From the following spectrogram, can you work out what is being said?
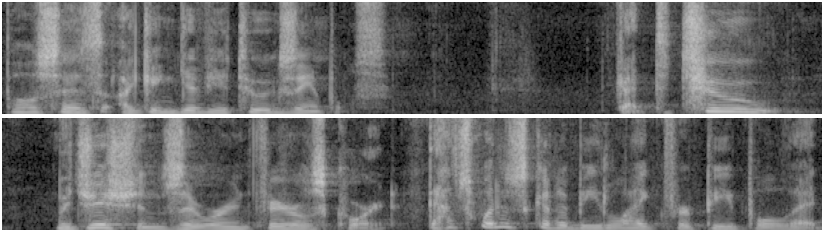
Paul says, I can give you two examples. Got the two magicians that were in Pharaoh's court. That's what it's going to be like for people that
